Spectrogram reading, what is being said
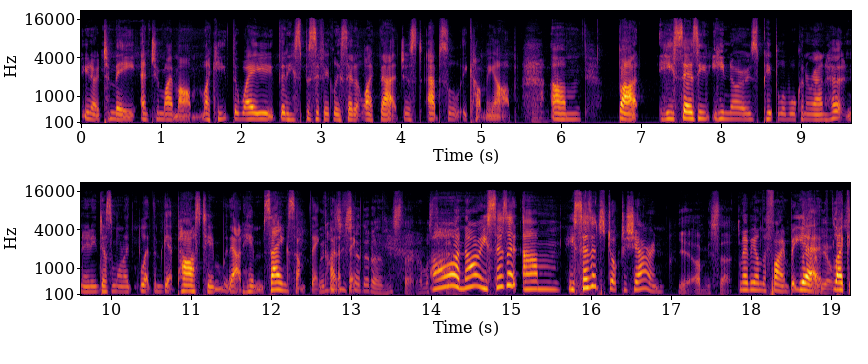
you know, to me and to my mum. Like he, the way that he specifically said it like that, just absolutely cut me up. Mm. Um, but he says he, he knows people are walking around hurting and he doesn't want to let them get past him without him saying something, When kind does of he thing. say that? I missed that. I must Oh been- no, he says it. Um, he says it to Dr. Sharon, Yeah, I missed that. maybe on the phone. But yeah, like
